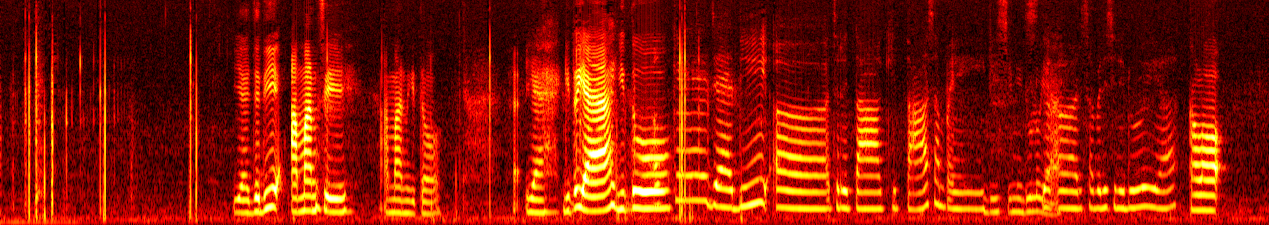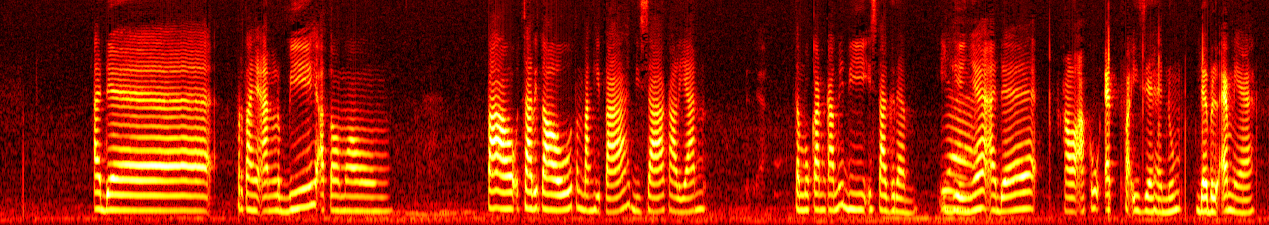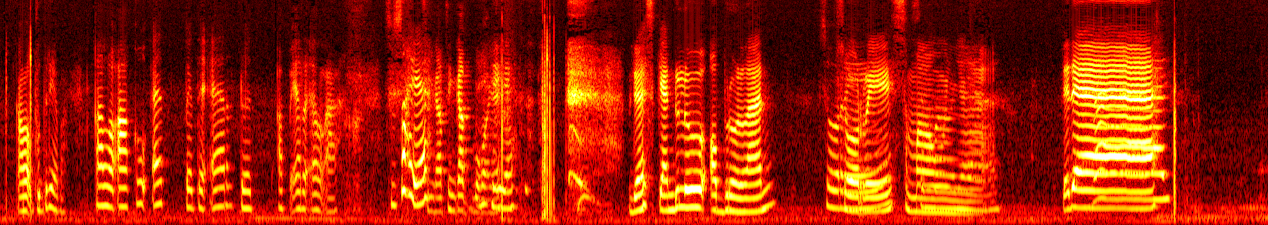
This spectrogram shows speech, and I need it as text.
Ya jadi aman sih aman gitu. Ya gitu ya gitu. Oke, jadi eh, cerita kita sampai di sini dulu ya. eh, sampai di sini dulu ya. kalau ada pertanyaan lebih atau mau tahu cari tahu tentang kita bisa kalian temukan kami di Instagram Iya. IG-nya ada kalau aku @faizahanum double M ya kalau Putri apa Kalau aku at ptr.aprla. Susah ya? singkat-singkat Iya. udah sekian dulu obrolan Sore, Sore semaunya. dadah Bye.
